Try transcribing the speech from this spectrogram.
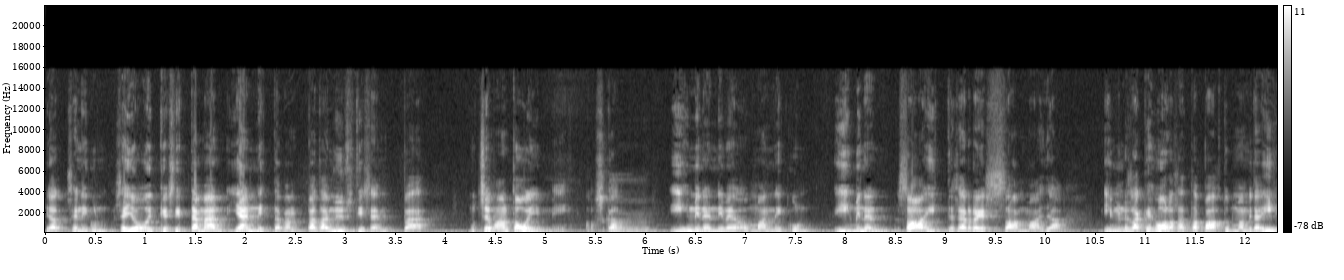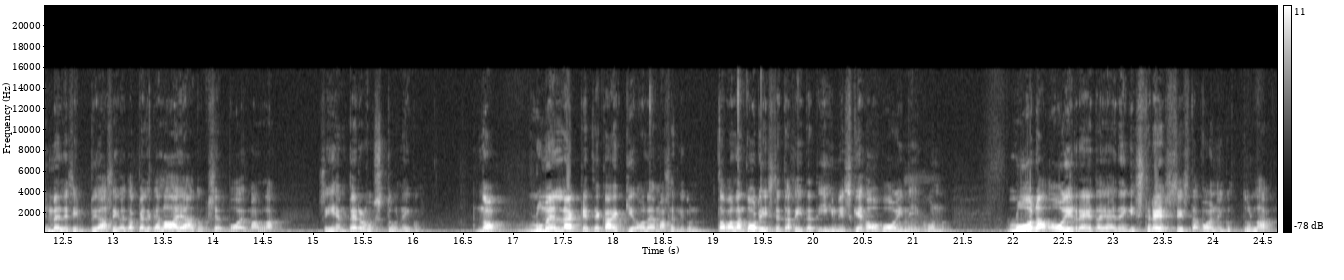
Ja se, niin kuin, se ei ole oikeasti tämän jännittävämpää tai mystisempää, mutta se vaan toimii, koska mm. ihminen nimenomaan, niin kuin, ihminen saa itsensä ressaamaan ja ihminen saa keholla saa tapahtumaan mitä ihmeellisimpiä asioita pelkällä ajatuksen voimalla. Siihen perustuu niin kuin, no, lumenlääkkeet ja kaikki olemassa, niin kuin, tavallaan todistetaan siitä, että ihmiskeho voi mm. niin kuin, luoda oireita ja etenkin stressistä voi niin kuin, tulla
